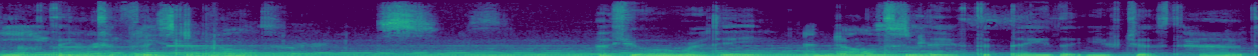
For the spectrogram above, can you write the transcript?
nothing to think about. As you're ready to leave the day that you've just had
